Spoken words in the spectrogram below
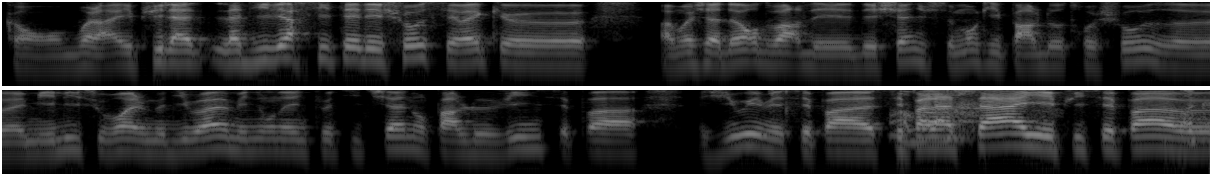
quand, voilà. Et puis la, diversité des choses, c'est vrai que bah, moi j'adore de voir des, chaînes justement qui parlent d'autres choses. Euh, Émilie, souvent, elle me dit ouais, mais nous on a une petite chaîne, on parle de vigne, c'est pas. Je dis oui, mais c'est pas, c'est pas la taille et puis c'est pas.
